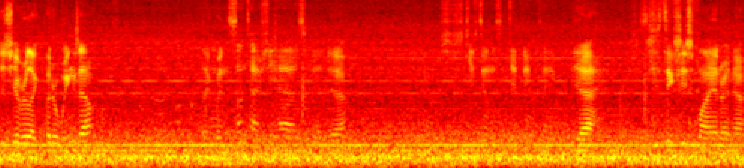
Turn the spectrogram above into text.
Did she ever like put her wings out? Like when? Sometimes she has, but Yeah. she just keeps doing this dipping thing. Yeah. She thinks she's flying right now.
